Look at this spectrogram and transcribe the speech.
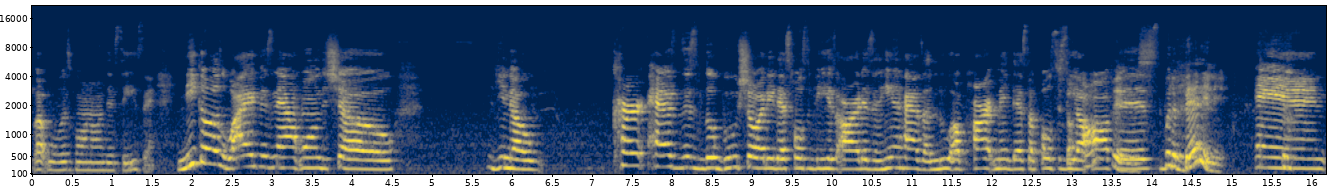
keep up with what's going on this season. Nikko's wife is now on the show. You know, Kirk has this little boo shorty that's supposed to be his artist, and he has a new apartment that's supposed to it's be an office. office. But a bed in it. And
